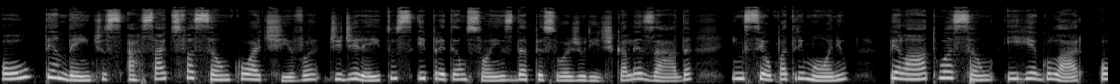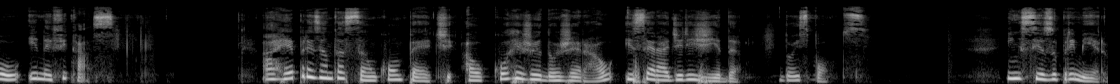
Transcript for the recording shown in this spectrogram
ou tendentes à satisfação coativa de direitos e pretensões da pessoa jurídica lesada em seu patrimônio pela atuação irregular ou ineficaz. A representação compete ao corregedor-geral e será dirigida. Dois pontos. Inciso 1.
